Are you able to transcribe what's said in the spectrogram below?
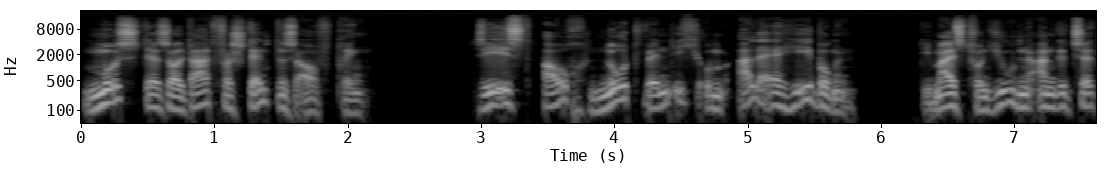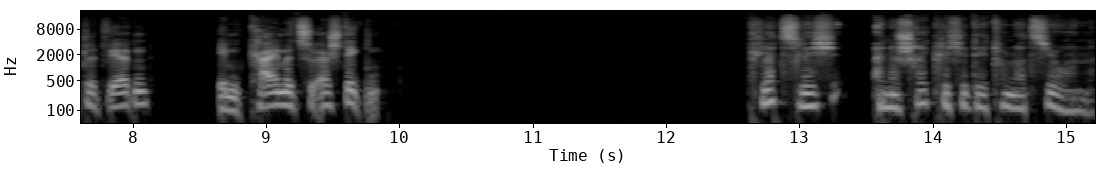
muss der Soldat Verständnis aufbringen. Sie ist auch notwendig, um alle Erhebungen, die meist von Juden angezettelt werden, im Keime zu ersticken. Plötzlich eine schreckliche Detonation.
